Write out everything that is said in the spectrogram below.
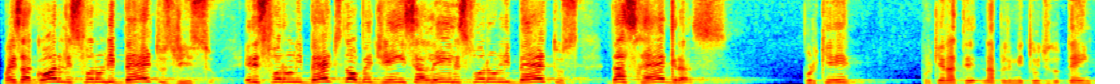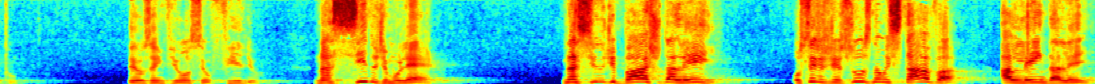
Mas agora eles foram libertos disso. Eles foram libertos da obediência à lei, eles foram libertos das regras. Por quê? Porque na, te, na plenitude do tempo, Deus enviou seu filho, nascido de mulher, nascido debaixo da lei. Ou seja, Jesus não estava além da lei.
